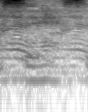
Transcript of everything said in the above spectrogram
Six.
